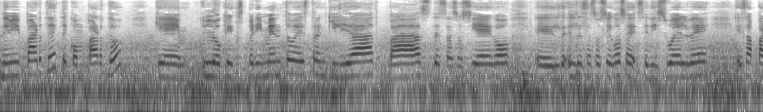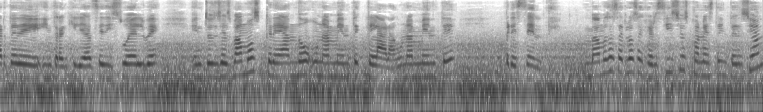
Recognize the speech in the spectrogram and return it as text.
De mi parte, te comparto que lo que experimento es tranquilidad, paz, desasosiego. El, desasosiego se, se, disuelve, esa parte de intranquilidad se disuelve. Entonces vamos creando una mente clara, una mente presente. Vamos a hacer los ejercicios con esta intención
